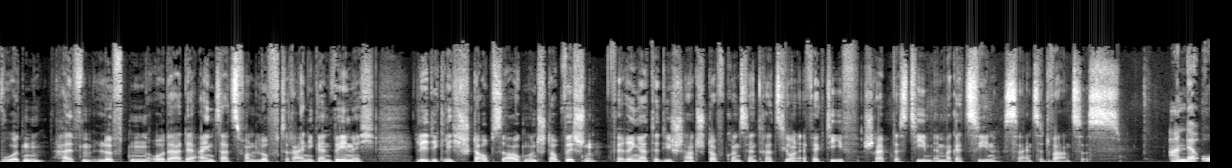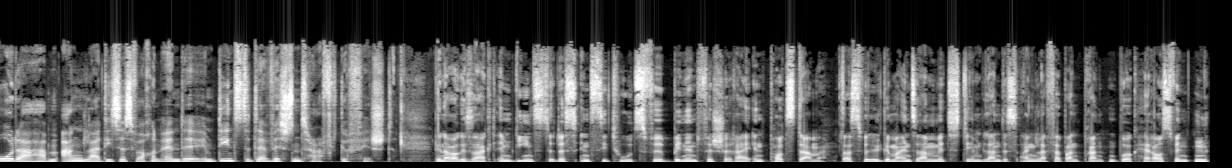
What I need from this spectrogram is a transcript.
wurden, halfen Lüften oder der Einsatz von Luftreinigern wenig. Lediglich Staubsaugen und Staubwischen verringerte die Schadstoffkonzentration effektiv, schreibt das Team im Magazin Science Advances. An der Oder haben Angler dieses Wochenende im Dienste der Wissenschaft gefischt. Genauer gesagt im Dienste des Instituts für Binnenfischerei in Potsdam. Das will gemeinsam mit dem Landesanglerverband Brandenburg herausfinden,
